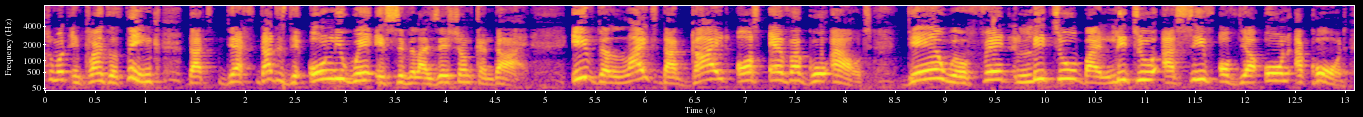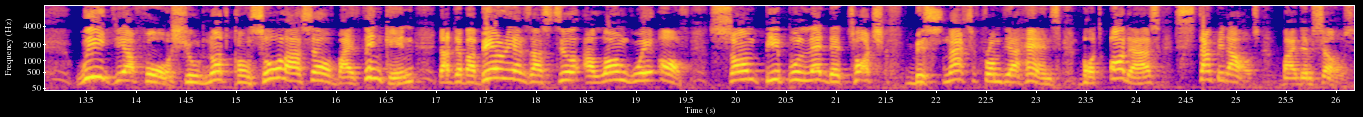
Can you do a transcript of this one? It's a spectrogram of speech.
somewhat inclined to think that that is the only way a civilization can die. If the light that guide us ever go out, they will fade little by little as if of their own accord. We therefore should not console ourselves by thinking that the barbarians are still a long way off. Some people let the torch be snatched from their hands, but others stamp it out by themselves.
